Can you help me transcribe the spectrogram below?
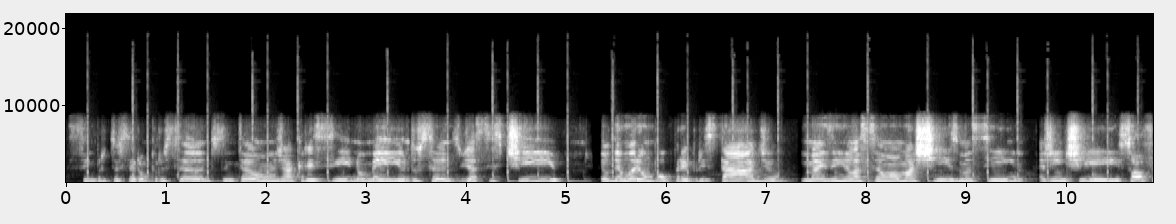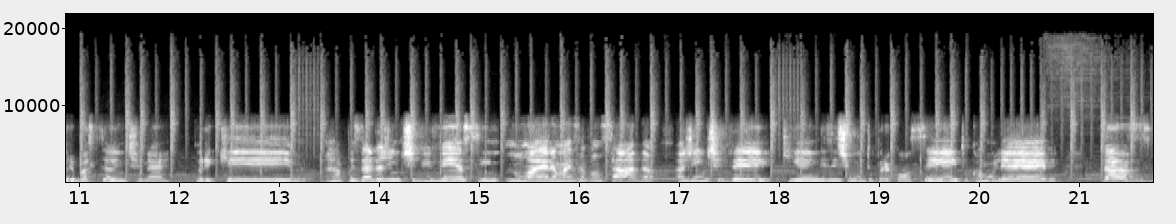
sempre torceram para o Santos, então eu já cresci no meio do Santos, de assistir. Eu demorei um pouco para ir para o estádio, mas em relação ao machismo, assim, a gente sofre bastante, né? Porque apesar da gente viver assim numa era mais avançada, a gente vê que ainda existe muito preconceito com a mulher, das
